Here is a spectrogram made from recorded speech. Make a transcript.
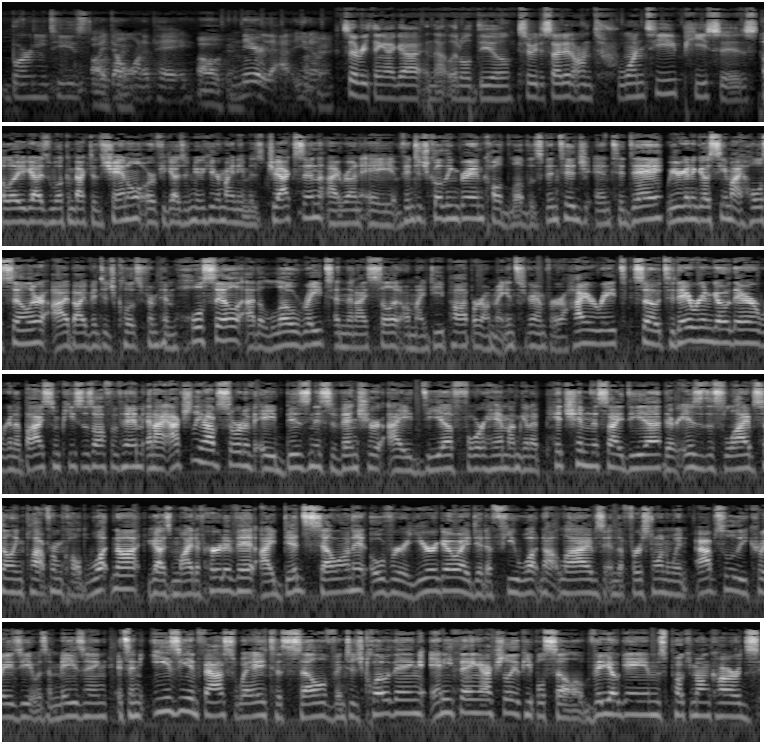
Barney tees. I don't Okay. want to pay Oh, okay. near that, you know. Okay. It's everything I got in that little deal. So we decided on 20 pieces. Hello, you guys, and welcome back to the channel. Or if you guys are new here, my name is Jackson. I run a vintage clothing brand called Loveless Vintage. And today we are going to go see my wholesaler. I buy vintage clothes from him wholesale at a low rate, and then I sell it on my Depop or on my Instagram for a higher rate. So today we're going to go there. We're going to buy some pieces off of him. And I actually have sort of a business venture idea for him. I'm going to pitch him this idea. There is this live selling platform called Whatnot. You guys might have heard of it. I did sell on it over a year ago. I did a few Whatnot lives and the first one went absolutely crazy. It was amazing. It's an easy and fast way to sell vintage clothing, anything actually. People sell video games, Pokemon cards,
